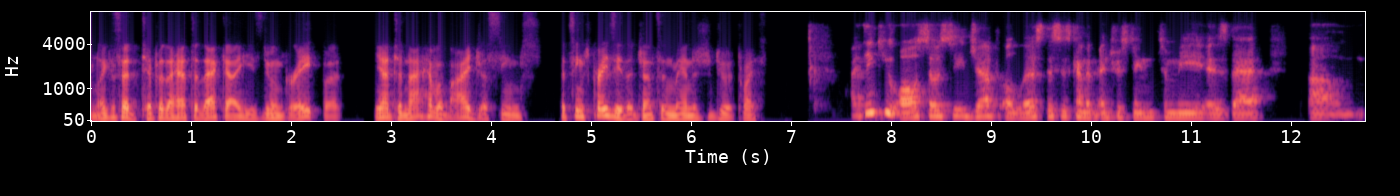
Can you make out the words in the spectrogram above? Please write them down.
like I said, tip of the hat to that guy. He's doing great, but yeah, to not have a bye just seems it seems crazy that Jensen managed to do it twice. I think you also see Jeff a list. This is kind of interesting to me. Is that um,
